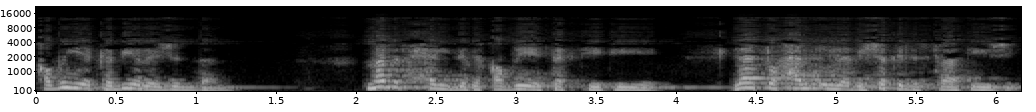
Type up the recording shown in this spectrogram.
قضية كبيرة جدا. ما بتحل بقضية تكتيكية. لا تحل إلا بشكل استراتيجي.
